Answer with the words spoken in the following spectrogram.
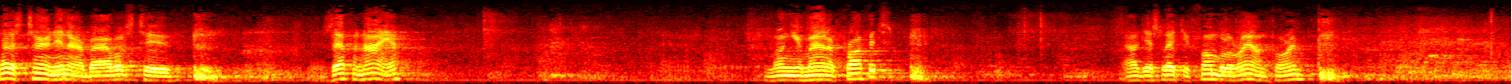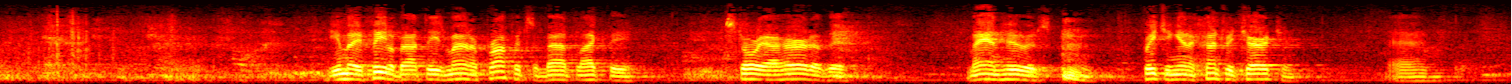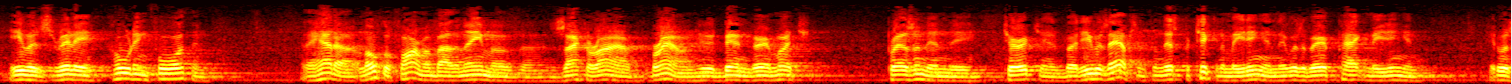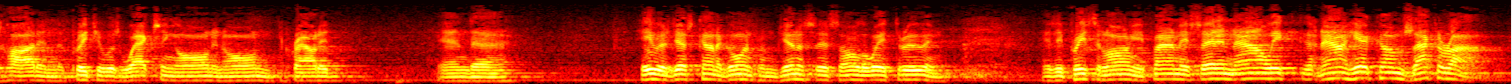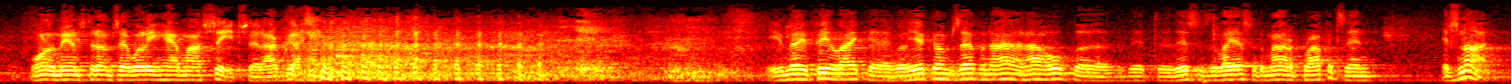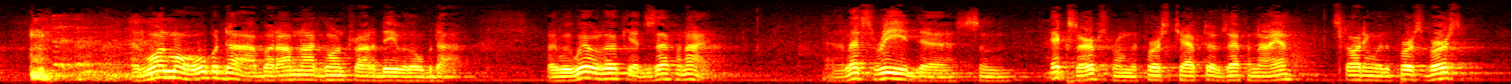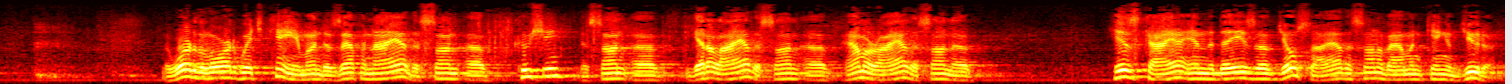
Let us turn in our Bibles to Zephaniah. Among your minor prophets. I'll just let you fumble around for him. you may feel about these minor prophets about like the story I heard of the man who was preaching in a country church and uh, he was really holding forth and they had a local farmer by the name of uh, Zachariah Brown who had been very much present in the church and but he was absent from this particular meeting and it was a very packed meeting and it was hot and the preacher was waxing on and on and crowded and uh, he was just kind of going from Genesis all the way through and as he preached along, he finally said, and now we, now here comes Zachariah. One of the men stood up and said, well, he can have my seat, said, I've got you. you may feel like, uh, well, here comes Zephaniah, and I hope uh, that uh, this is the last of the minor prophets, and it's not. There's one more, Obadiah, but I'm not going to try to deal with Obadiah. But we will look at Zephaniah. Uh, let's read uh, some excerpts from the first chapter of Zephaniah, starting with the first verse. The word of the Lord which came unto Zephaniah, the son of Cushi, the son of Gedaliah, the son of Amariah, the son of Hizkiah, in the days of Josiah, the son of Amon, king of Judah.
